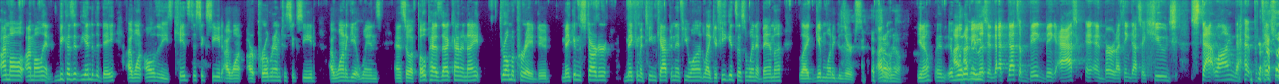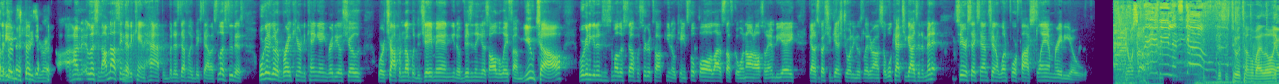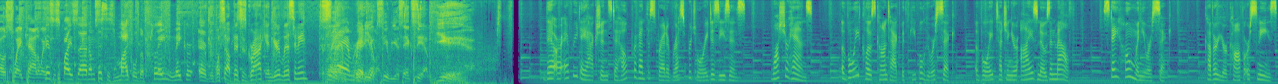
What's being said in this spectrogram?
I'm all I'm all in because at the end of the day, I want all of these kids to succeed. I want our program to succeed. I want to get wins. And so if Pope has that kind of night, throw him a parade, dude. Make him the starter. Make him a team captain if you want. Like if he gets us a win at Bama, like give him what he deserves. I don't, real. you know, and, and I, I mean, listen, that that's a big, big ask. And, and Bird, I think that's a huge stat line that potentially. it's crazy, right? I I mean, listen, I'm not saying that it can't happen, but it's definitely a big stat line. So let's do this. We're going to go to break here on the Kang Gang Radio Show. We're chopping it up with the J Man, you know, visiting us all the way from Utah. We're going to get into some other stuff. We're still going to talk, you know, Canes football, a lot of stuff going on. Also, NBA. Got a special guest joining us later on. So we'll catch you guys in a minute. Sirius XM channel 145 Slam Radio. Yo, what's up? This is Tua Tagovailoa. Yo, Sway Calloway. This is Spice Adams. This is Michael, the playmaker everything. What's up? This is Grok, and you're listening to Slam Radio. Sirius XM. Yeah. There are everyday actions to help prevent the spread of respiratory diseases. Wash your hands. Avoid close contact with people who are sick. Avoid touching your eyes, nose, and mouth. Stay home when you are sick. Cover your cough or sneeze.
